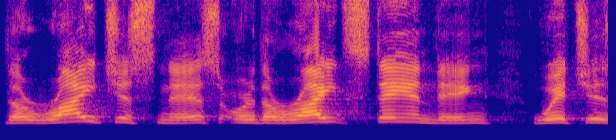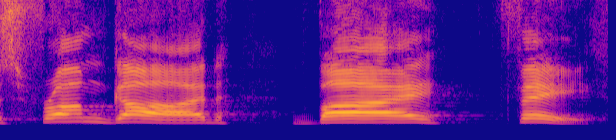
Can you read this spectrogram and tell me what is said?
The righteousness or the right standing which is from God by faith.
